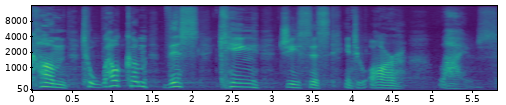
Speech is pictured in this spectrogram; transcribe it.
come to welcome this King Jesus into our lives.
